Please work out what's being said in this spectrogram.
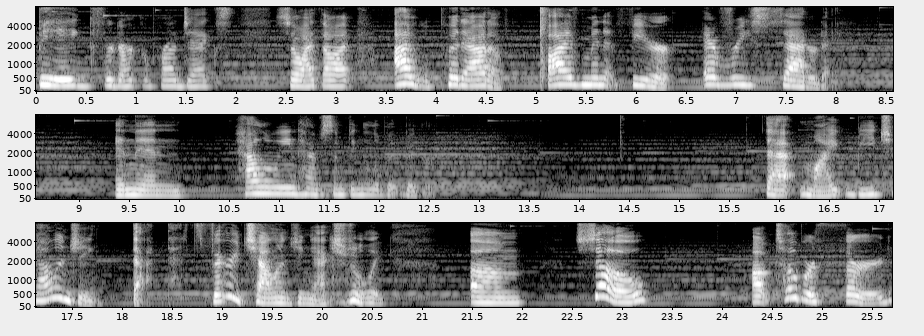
big for darker projects. So I thought I will put out a five minute fear every Saturday. And then Halloween have something a little bit bigger. That might be challenging. That that's very challenging actually. Um so October 3rd,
